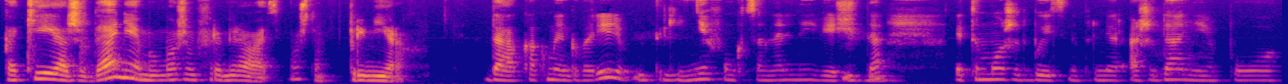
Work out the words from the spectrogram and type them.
какие ожидания мы можем формировать? Может, там, в примерах? Да, как мы и говорили, mm-hmm. такие нефункциональные вещи, mm-hmm. да. Это может быть, например, ожидания по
